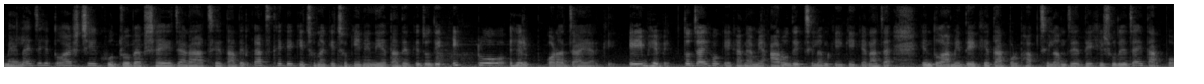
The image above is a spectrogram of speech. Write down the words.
মেলায় যেহেতু আসছি, ক্ষুদ্র ব্যবসায়ী যারা আছে তাদের কাছ থেকে কিছু না কিছু কিনে নিয়ে তাদেরকে যদি একটু হেল্প করা যায় আর কি। এই ভেবে। তো যাই হোক, এখানে আমি আরও দেখছিলাম কি কি কেনা যায়। কিন্তু আমি দেখে তারপর ভাবছিলাম যে দেখে শুনে যাই, তারপর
